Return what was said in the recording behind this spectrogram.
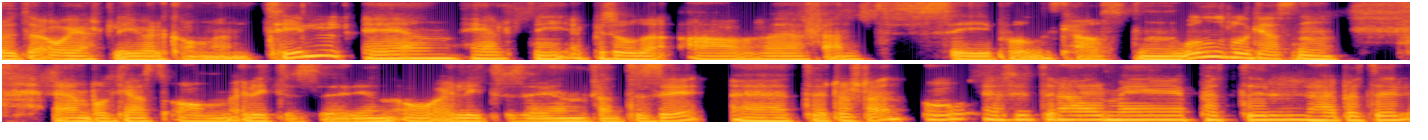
der ute, og hjertelig velkommen til en helt ny episode av fantasypodkasten Bondespodkasten. En podkast om Eliteserien og Eliteserien Fantasy. Jeg heter Torstein, og jeg sitter her med Petter. Hei, Petter.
